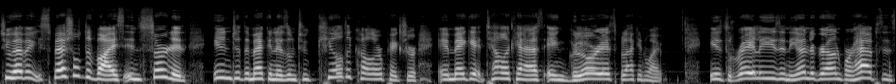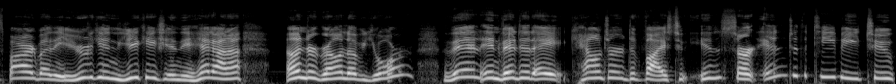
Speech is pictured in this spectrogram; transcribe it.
to have a special device inserted into the mechanism to kill the color picture and make it telecast in glorious black and white. Israelis in the underground, perhaps inspired by the Jurgen Yikish in the Hagana, underground of yore, then invented a counter device to insert into the TV to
